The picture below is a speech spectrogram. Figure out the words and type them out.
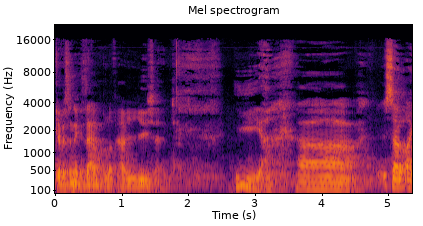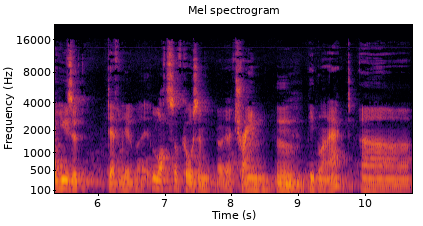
give us an example of how you use it? Yeah. Uh, so I use it definitely. Lots, of course, in uh, train people in ACT. Uh,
